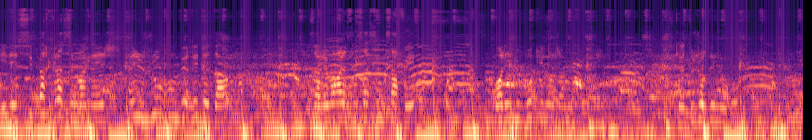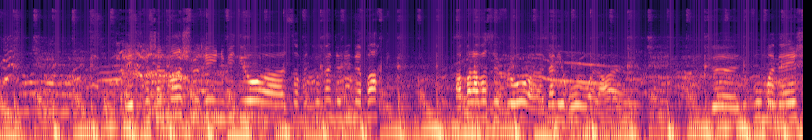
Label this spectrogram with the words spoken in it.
Il est super classe ce manège. Un jour vous me verrez dedans. Vous allez voir la sensation que ça fait. Pour les nouveaux qui l'ont jamais fait. Parce qu'il y a toujours des nouveaux. Et prochainement je ferai une vidéo sur le terrain de Luna Park à Palavas et Flo, euh, dans l'Hérault, voilà. euh, de nouveaux manèges.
